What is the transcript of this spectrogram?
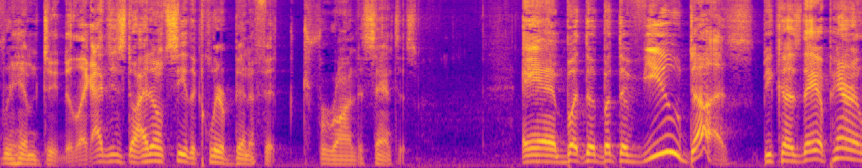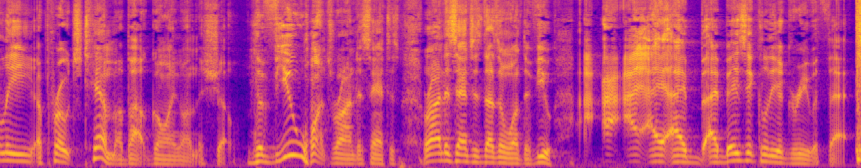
for him to like. I just don't, I don't see the clear benefit for Ron DeSantis. And but the but the View does because they apparently approached him about going on the show. The View wants Ron DeSantis. Ron DeSantis doesn't want the View. I I I, I basically agree with that.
